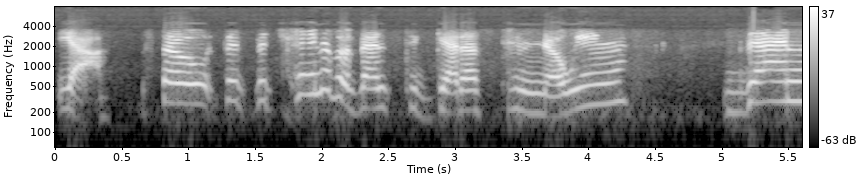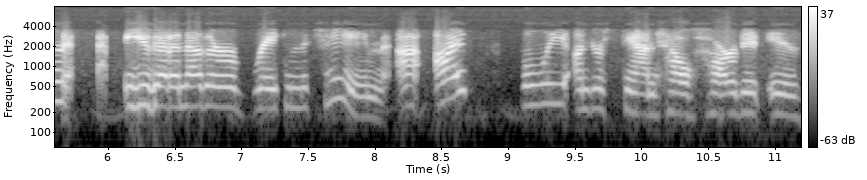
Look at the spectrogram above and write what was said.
Yeah. So the the chain of events to get us to knowing, then you get another break in the chain. I, I fully understand how hard it is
